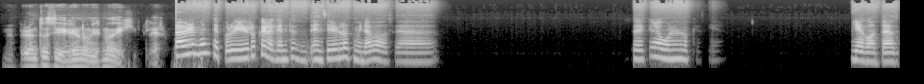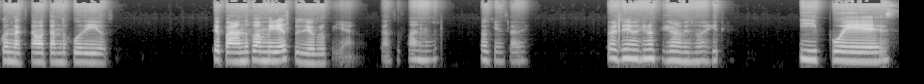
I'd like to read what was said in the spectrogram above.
Me pregunto si dijeron lo mismo de Hitler. Probablemente, porque yo creo que la gente en serio lo admiraba, o sea... Se que era bueno lo que hacía. Ya cuando te das cuenta que está matando judíos, separando familias, pues yo creo que ya no están su fan, ¿no? O quién sabe. Pero sí, me imagino que dijeron lo mismo de Hitler. Y pues...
